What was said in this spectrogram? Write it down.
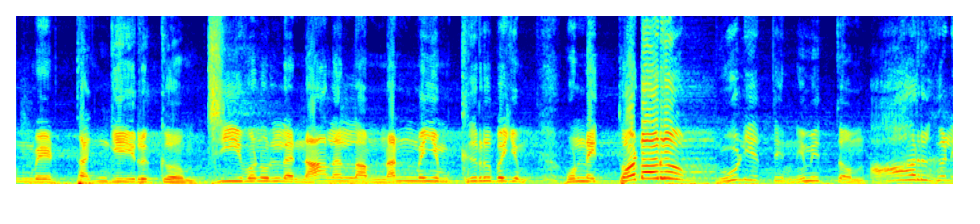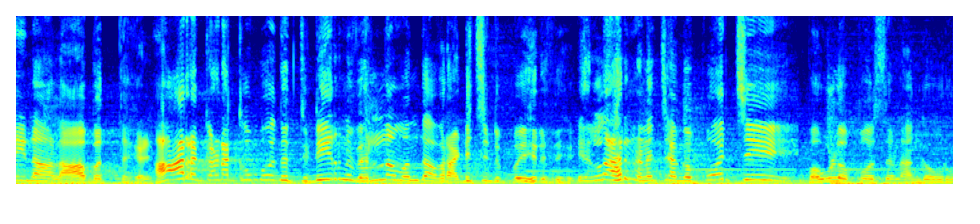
உண்மை தங்கி இருக்கும் ஜீவனுள்ள நாளெல்லாம் நன்மையும் கிருபையும் உன்னை தொடரும். ஊழியத்தின் நிமித்தம் ஆறுகளினால் ஆபத்துகள். ஆற கடக்கும் போது திடீர்னு வெள்ளம் வந்து அவர் அடிச்சுட்டு போயிருது. எல்லாரும் நினைச்சாங்க போச்சு. பவுல போசன் அங்க ஒரு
